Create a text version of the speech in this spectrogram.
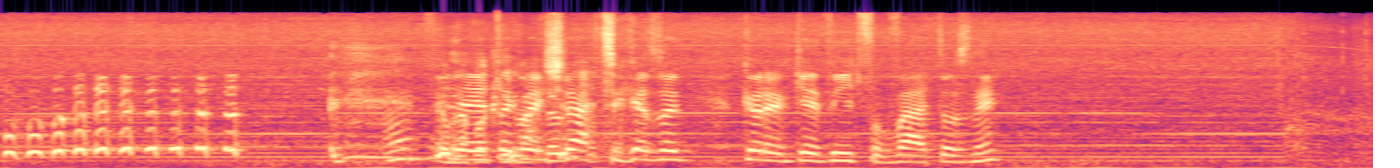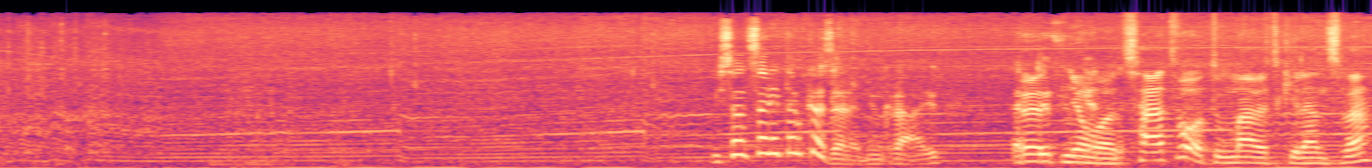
Jó napot Figyeljétek meg, kívánok! srácok, ez hogy körönként így fog változni. Viszont szerintem közeledünk rájuk. Ettől 5-8. Hát voltunk már 5-9-be.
